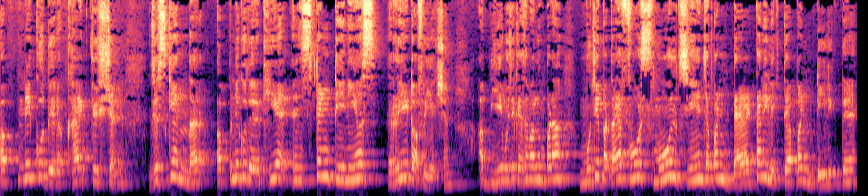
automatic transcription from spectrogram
अपने को दे रखा है क्वेश्चन जिसके अंदर अपने को दे रखी है इंस्टेंटेनियस रेट ऑफ़ रिएक्शन अब ये मुझे कैसे मालूम पड़ा? मुझे पता है फॉर स्मॉल चेंज अपन डेल्टा नहीं लिखते, अपन डी लिखते हैं।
